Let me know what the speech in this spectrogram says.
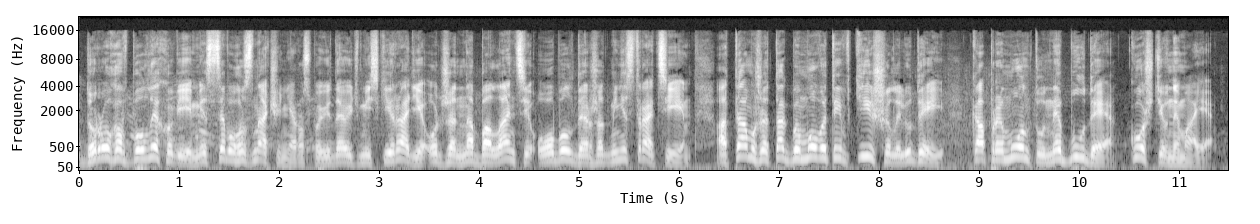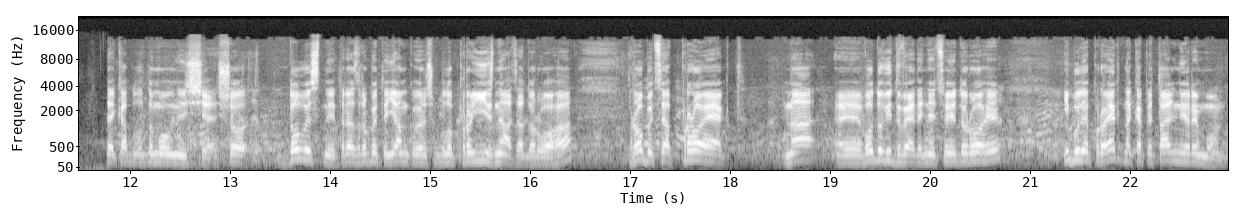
Дорога в Болехові місцевого значення розповідають в міській раді. Отже, на балансі облдержадміністрації. А там уже так би мовити втішили людей. Капремонту не буде, коштів немає. Яка була домовленість ще, що до весни треба зробити ямку, щоб було проїзна ця дорога. Робиться проект на е, водовідведення цієї дороги, і буде проект на капітальний ремонт.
